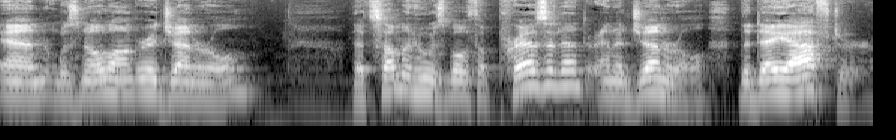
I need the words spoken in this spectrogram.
and was no longer a general. That someone who was both a president and a general the day after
